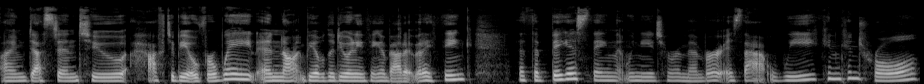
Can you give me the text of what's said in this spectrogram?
I'm destined to have to be overweight and not be able to do anything about it. But I think that the biggest thing that we need to remember is that we can control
